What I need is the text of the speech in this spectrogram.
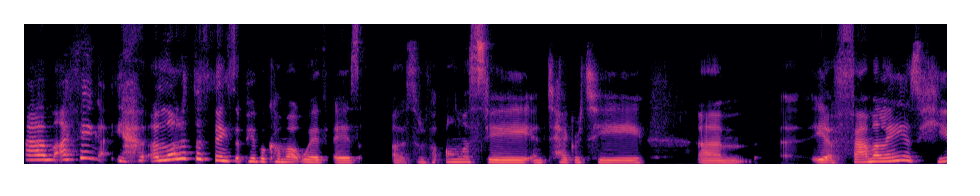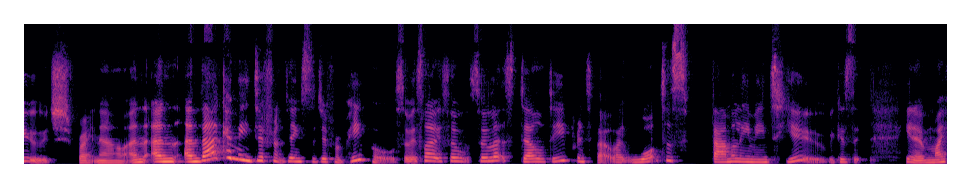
Um, I think a lot of the things that people come up with is a sort of honesty, integrity, um, you know family is huge right now and and and that can mean different things to different people so it's like so so let's delve deeper into that like what does family mean to you because you know my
